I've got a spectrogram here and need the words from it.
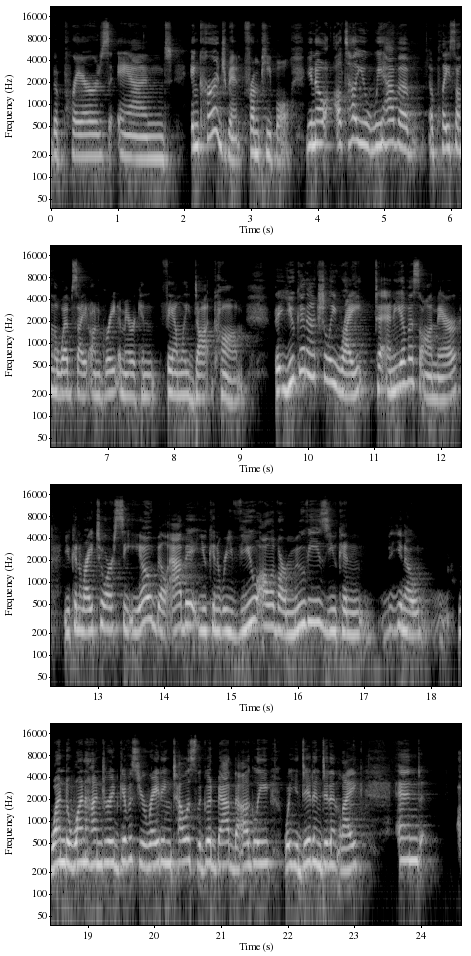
the prayers and encouragement from people. You know i'll tell you we have a, a place on the website on greatamericanfamily.com that you can actually write to any of us on there. You can write to our CEO, Bill Abbott. You can review all of our movies. You can, you know, one to 100, give us your rating, tell us the good, bad, the ugly, what you did and didn't like. And uh,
